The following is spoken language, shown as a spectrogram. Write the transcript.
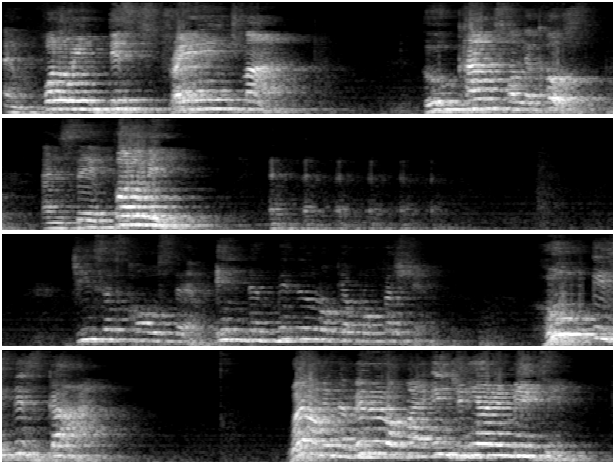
and following this strange man who comes on the coast and say, follow me. Jesus calls them in the middle of their profession. Who is this In the middle of my engineering meeting,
